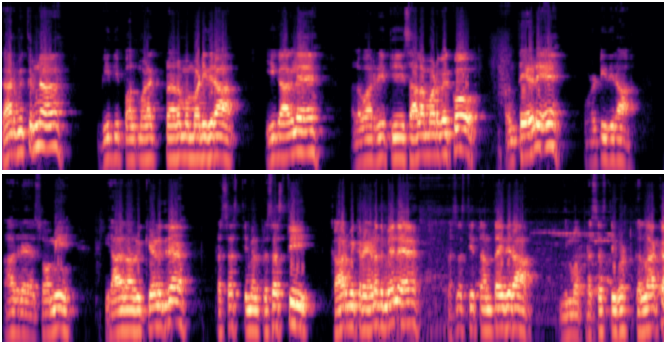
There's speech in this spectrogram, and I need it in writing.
ಕಾರ್ಮಿಕರನ್ನ ಬೀದಿ ಪಾಲ್ ಮಾಡೋಕ್ಕೆ ಪ್ರಾರಂಭ ಮಾಡಿದ್ದೀರಾ ಈಗಾಗಲೇ ಹಲವಾರು ರೀತಿ ಸಾಲ ಮಾಡಬೇಕು ಅಂತ ಹೇಳಿ ಹೊರಟಿದ್ದೀರಾ ಆದರೆ ಸ್ವಾಮಿ ಯಾರು ಕೇಳಿದ್ರೆ ಪ್ರಶಸ್ತಿ ಮೇಲೆ ಪ್ರಶಸ್ತಿ, ಕಾರ್ಮಿಕರ ಹೆಣದ ಮೇಲೆ ಪ್ರಶಸ್ತಿ ತಂತ ಇದ್ದೀರಾ? ನಿಮ್ಮ ಪ್ರಶಸ್ತಿಗೊಟ್ಟು ಕಲ್ಲಾಕ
